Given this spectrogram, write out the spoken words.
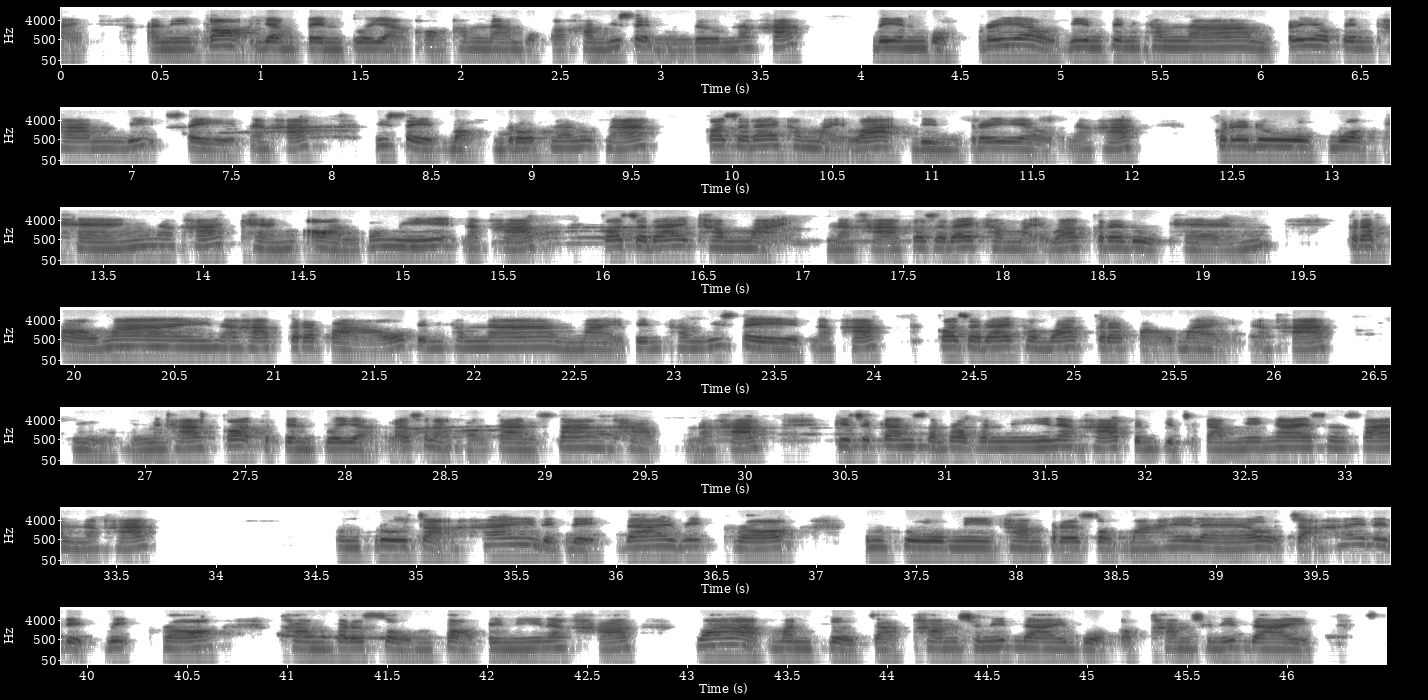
อันนี้ก็ยังเป็นตัวอย่างของคำนามบวกกับคำวิเศษเหมือนเดิมนะคะ ดินบวกเปรี้ยว ดินเป็นคำนาม เปรี้ยวเป็นคำวิเศษนะคะวิเศษบอกรสนะลูกนะ ก็จะได้คำใหม่ว่าดินเปรี้ยวนะคะ กระดูกบวกแข็งนะคะ แข็งอ่อนพวกนี้นะคะ ก็จะได้คำใหม่นะคะ ก็จะได้คำใหม่ว่ากระดูกแข็ง กระเป๋าใหม่นะคะ กระเป๋าเป็นคำนาม ใหม่เป็นคำวิเศษนะคะ ก็จะได้คำว่ากระเป๋าใหม่นะคะ นี่เห็นไหมคะก็จะเป็นตัวอย่างลักษณะของการสร้างคำนะคะ กิจกรรมสำหรับวันนี้นะคะ เป็นกิจกรรมง่ายๆ สั้น ๆนะคะ คุณครูจะให้เด็กๆ ได้วิเคราะห์ คุณครูมีคำประสมมาให้แล้ว จะให้เด็กๆ วิเคราะห์คำประสมต่อไปนี้นะคะ ว่ามันเกิดจากคำชนิดใดบวกกับคำชนิดใด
